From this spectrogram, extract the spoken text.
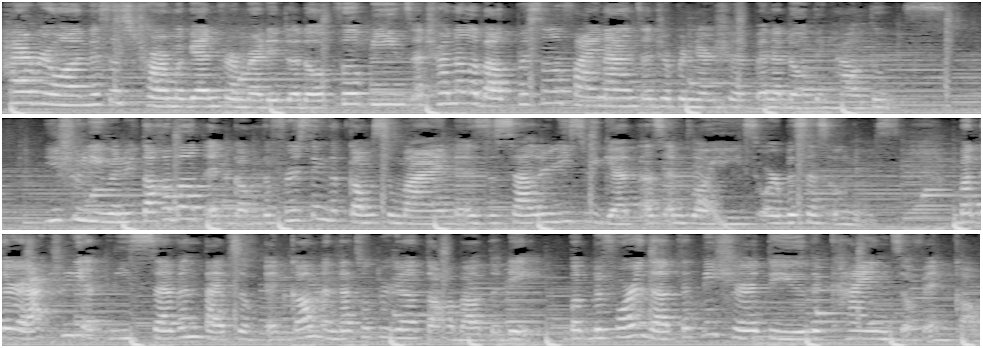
Hi everyone, this is Charm again from Ready to Adult Philippines, a channel about personal finance, entrepreneurship, and adulting how-tos. Usually, when we talk about income, the first thing that comes to mind is the salaries we get as employees or business owners. But there are actually at least 7 types of income and that's what we're gonna talk about today. But before that, let me share to you the kinds of income.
